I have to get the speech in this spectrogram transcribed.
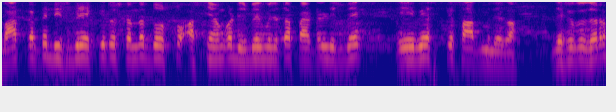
बात करते हैं डिस्क ब्रेक की तो इसके अंदर दो सौ अस्सी एम का डिस्क ब्रेक मिल जाता है। पैटल डिस्क ब्रेक एबीएस के साथ मिलेगा। देख सकते हो इधर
